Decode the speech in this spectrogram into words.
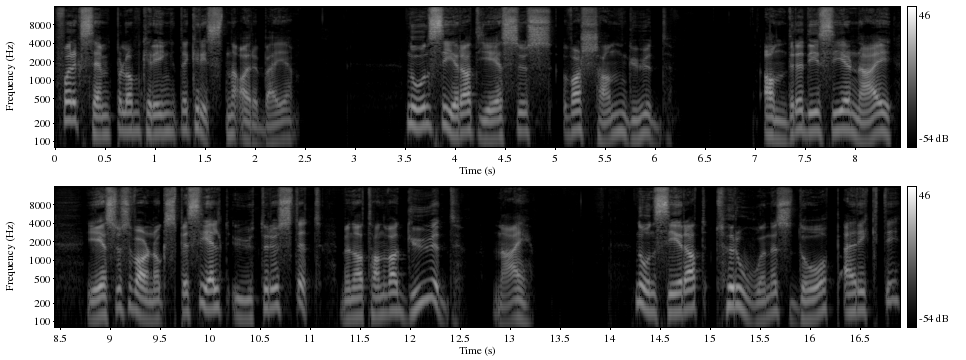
for eksempel omkring det kristne arbeidet. Noen sier at Jesus var sann Gud. Andre de sier nei, Jesus var nok spesielt utrustet, men at han var Gud, nei. Noen sier at troendes dåp er riktig,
